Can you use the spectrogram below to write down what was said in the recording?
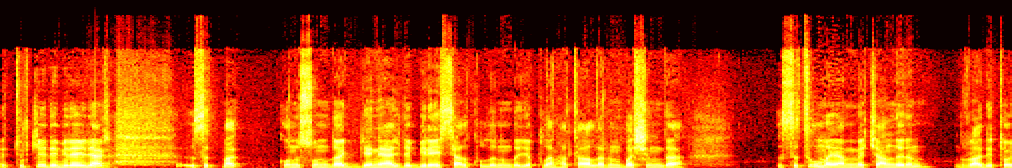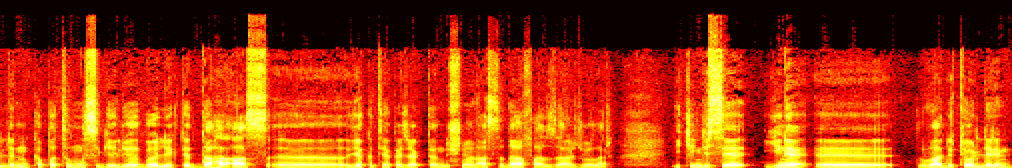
E, Türkiye'de bireyler ısıtma konusunda genelde bireysel kullanımda yapılan hataların başında ısıtılmayan mekanların radyatörlerinin kapatılması geliyor. Böylelikle daha az e, yakıt yakacaklarını düşünüyorlar. Aslında daha fazla harcıyorlar. İkincisi yine e, radyatörlerin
